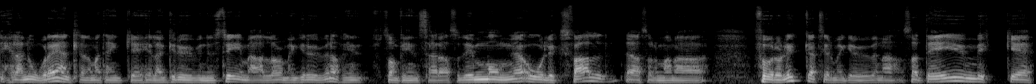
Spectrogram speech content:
hela Nora egentligen om man tänker hela gruvindustrin med alla de här gruvorna som finns här. Alltså det är många olycksfall där alltså man har förolyckats i de här gruvorna. Så att det är ju mycket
